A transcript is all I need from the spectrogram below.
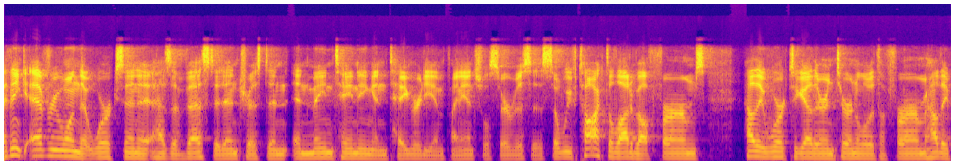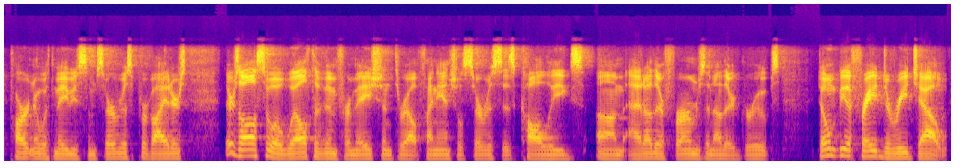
I think everyone that works in it has a vested interest in, in maintaining integrity in financial services. So we've talked a lot about firms how they work together internally with a firm, how they partner with maybe some service providers. There's also a wealth of information throughout financial services colleagues um, at other firms and other groups. Don't be afraid to reach out.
